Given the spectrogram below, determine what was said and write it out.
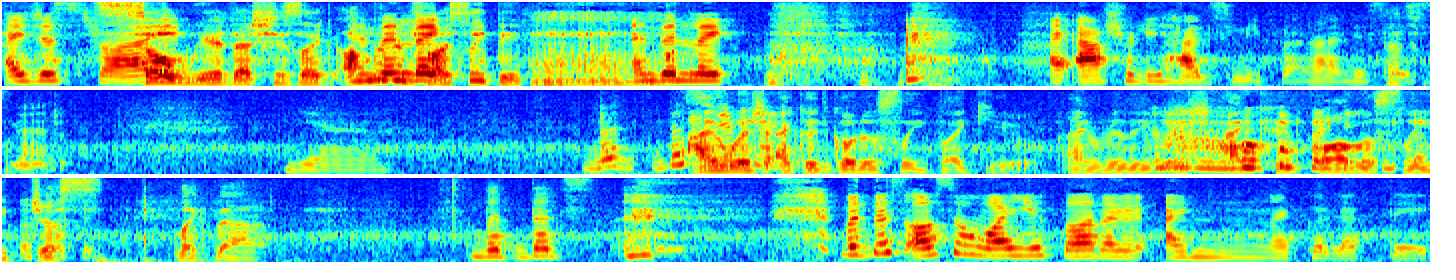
I just tried. So weird that she's like, I'm And gonna then, try like- sleeping. And then like, I actually had sleep paralysis. That's that- weird. Yeah. But that's I wish I could go to sleep like you. I really wish I oh could fall asleep just like that. But that's. but that's also why you thought I I'm narcoleptic.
